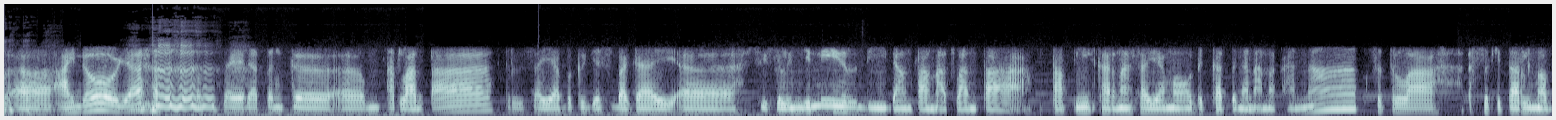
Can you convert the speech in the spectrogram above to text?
eh, I know ya, waktu saya datang ke em, Atlanta, terus saya bekerja sebagai eh, civil engineer di downtown Atlanta. Tapi karena saya mau dekat dengan anak-anak, setelah sekitar 15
